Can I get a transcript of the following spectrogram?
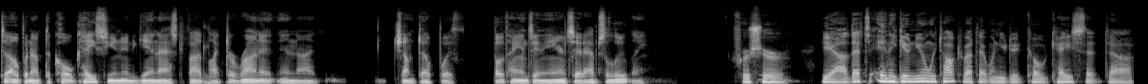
to open up the cold case unit again, asked if I'd like to run it. And I jumped up with both hands in the air and said, absolutely. For sure. Yeah, that's and again, you know, we talked about that when you did Cold Case that uh,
